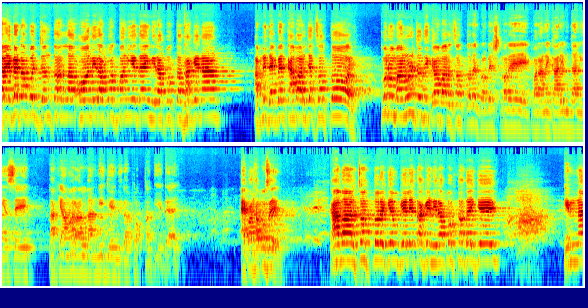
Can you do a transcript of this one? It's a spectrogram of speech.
জায়গাটা পর্যন্ত আল্লাহ অনিরাপদ বানিয়ে দেয়, নিরাপত্তা থাকে না। আপনি দেখবেন কাবার যে চত্বর, কোন মানুষ যদি কাবার চত্বরে প্রবেশ করে, কোরআনে কারিম জানিয়েছে, তাকে আমার আল্লাহ নিজে নিরাপত্তা দিয়ে দেয়। এক কথা বসে কাবার চত্বরে কেউ গেলে তাকে নিরাপত্তা দেয় কে? ইন্না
